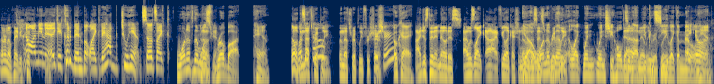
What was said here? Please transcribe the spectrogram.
I don't know. Maybe. no, I mean, like it could have been, but like they had two hands, so it's like One of them was Okay. robot hand. Oh, then Was it that's though? Ripley. Then that's Ripley for sure. for sure. Okay. I just didn't notice. I was like, ah, I feel like I should know yeah, this as one of Ripley. them like when when she holds it up, you Definitely can see like a metal Wait, oh, hand.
